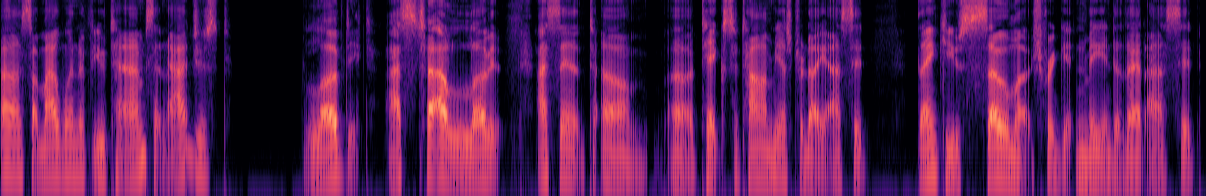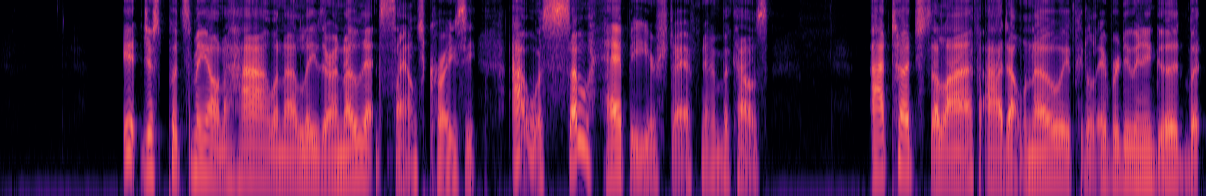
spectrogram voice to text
Uh, so I went a few times, and I just loved it. I, I love it. I sent um, a text to Tom yesterday. I said, Thank you so much for getting me into that. I said, It just puts me on a high when I leave there. I know that sounds crazy. I was so happy yesterday afternoon because I touched the life. I don't know if it'll ever do any good, but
